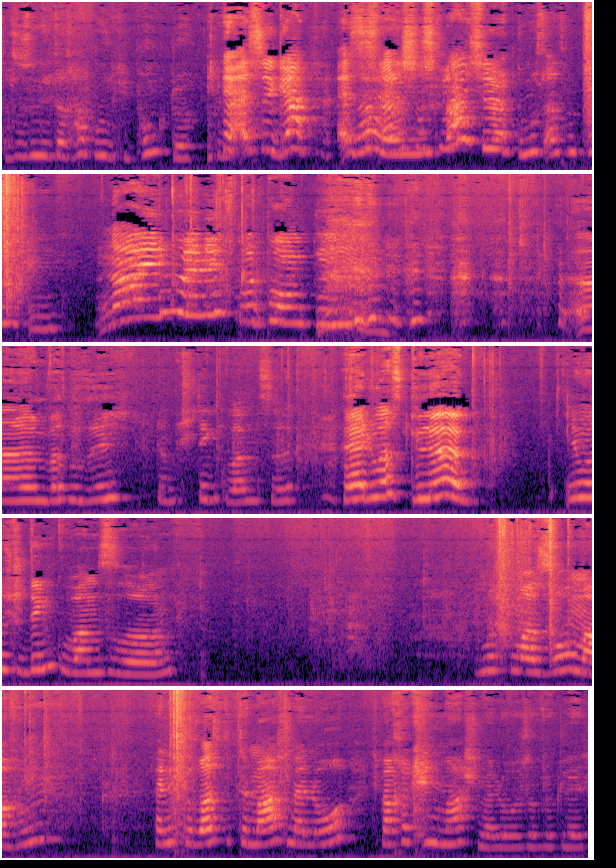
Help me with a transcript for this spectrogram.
Das ist nicht, das hat nicht die Punkte. Ja, ist egal. Es ist Nein. alles das Gleiche. Du musst alles mit Punkten. Nein, ich will nichts mit Punkten. Ähm, was muss ich? Du Stinkwanze. Hey, du hast Glück. Du musst Stinkwanze. Ich muss mal so machen. Wenn ich geröstete Marshmallow. Ich mache kein Marshmallow, so wirklich.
